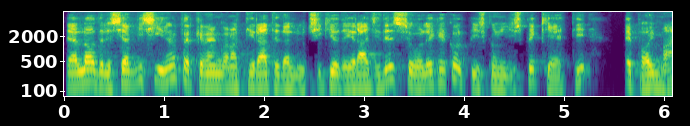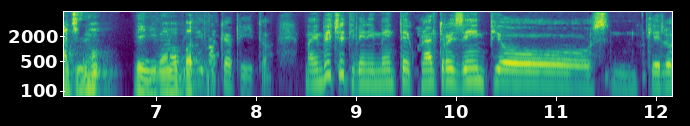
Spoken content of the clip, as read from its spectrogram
Le allodole si avvicinano perché vengono attirate dal luccichio dei raggi del sole che colpiscono gli specchietti e poi immagino venivano Quindi ho abbattute. capito. Ma invece ti viene in mente un altro esempio che lo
